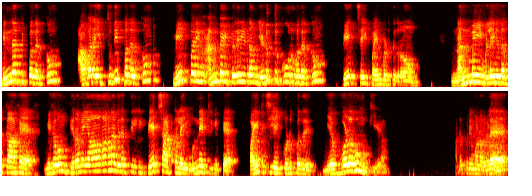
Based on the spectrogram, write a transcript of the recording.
விண்ணப்பிப்பதற்கும் அவரை துதிப்பதற்கும் மீட்பரின் அன்பை பிறரிடம் எடுத்து கூறுவதற்கும் பேச்சை பயன்படுத்துகிறோம். நன்மை விளைவதற்காக மிகவும் திறமையான விதத்தில் பேச்சாற்றலை முன்னேற்றிவிக்க பயிற்சியை கொடுப்பது எவ்வளவு முக்கியம்? அடுப்பிரியமானவர்களை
